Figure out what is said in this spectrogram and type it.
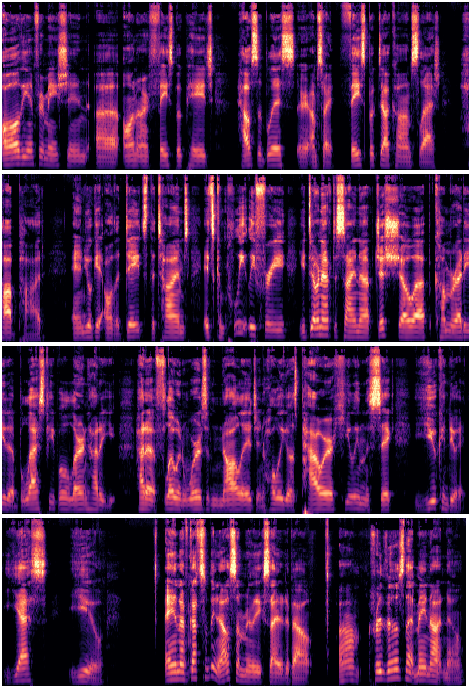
all the information uh, on our Facebook page, House of Bliss, or I'm sorry, facebook.com slash hobpod and you'll get all the dates, the times. It's completely free. You don't have to sign up. Just show up. Come ready to bless people, learn how to how to flow in words of knowledge and Holy Ghost power, healing the sick. You can do it. Yes, you. And I've got something else I'm really excited about. Um, for those that may not know,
